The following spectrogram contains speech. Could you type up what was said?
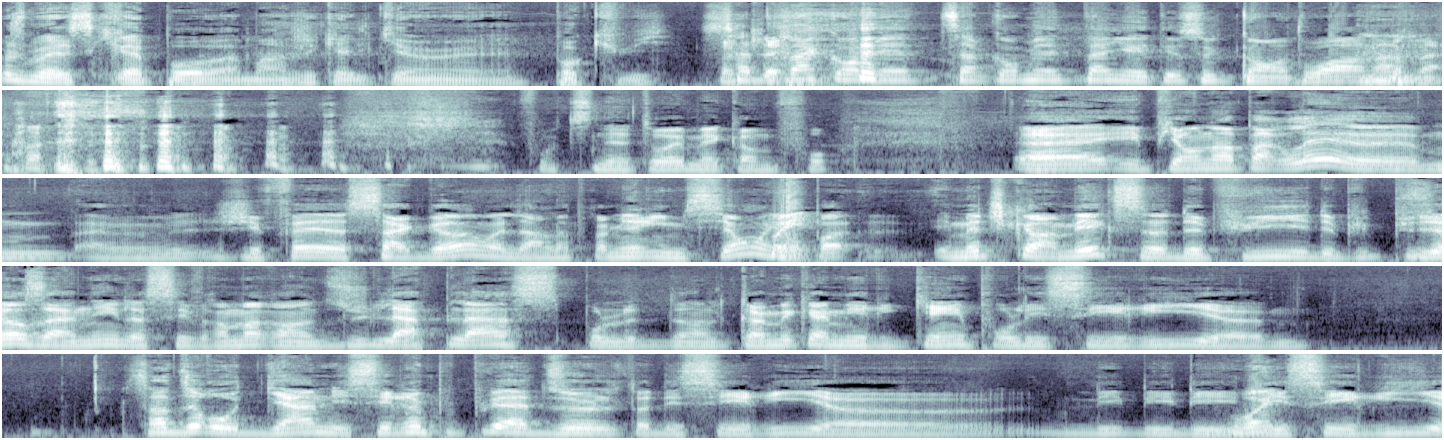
je, me risquerais pas à manger quelqu'un euh, pas cuit. Ça dépend combien, ça, combien de temps il a été sur le comptoir avant. faut que tu nettoies, mais comme faut. Euh, et puis on en parlait, euh, euh, j'ai fait Saga dans la première émission. Oui. par- Image Comics, depuis, depuis plusieurs années, là, c'est vraiment rendu la place pour le, dans le comic américain pour les séries, euh, sans dire haut de gamme, les séries un peu plus adultes, des séries, euh, des, des- des- Oui. des séries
